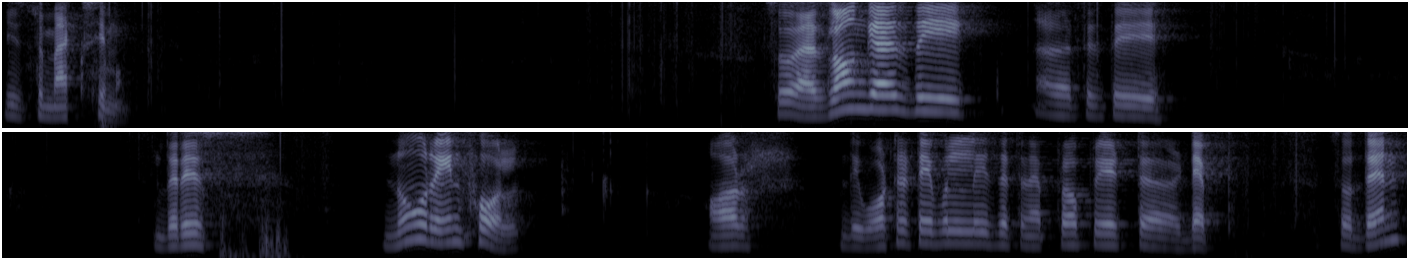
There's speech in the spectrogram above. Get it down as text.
is the maximum. So, as long as the uh, it is the there is no rainfall or the water table is at an appropriate uh, depth. So, then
